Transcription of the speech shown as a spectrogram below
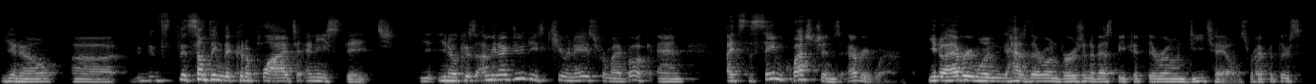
You know, uh, it's, it's something that could apply to any state. You, you know, because I mean, I do these Q and A's for my book, and it's the same questions everywhere you know everyone has their own version of SB fit their own details right but there's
